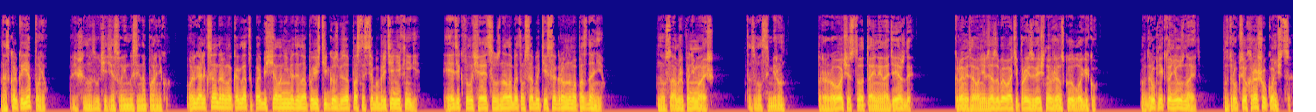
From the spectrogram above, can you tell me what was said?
Насколько я понял, Решил озвучить я свои мысли напарнику. Ольга Александровна когда-то пообещала немедленно оповестить госбезопасность об обретении книги. Эдик, получается, узнал об этом событии с огромным опозданием. «Ну, сам же понимаешь», — отозвался Мирон. «Пророчество, тайные надежды. Кроме того, нельзя забывать и про извечную женскую логику. Вдруг никто не узнает. Вдруг все хорошо кончится.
